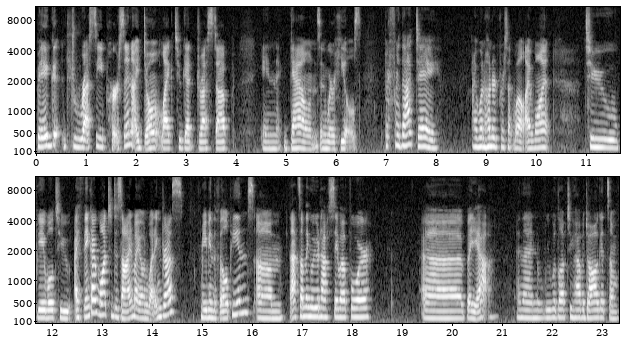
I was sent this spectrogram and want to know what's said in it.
big dressy person. I don't like to get dressed up in gowns and wear heels. But for that day, I 100% will. I want to be able to, I think I want to design my own wedding dress maybe in the Philippines. Um, that's something we would have to save up for. Uh, but yeah. And then we would love to have a dog at some.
